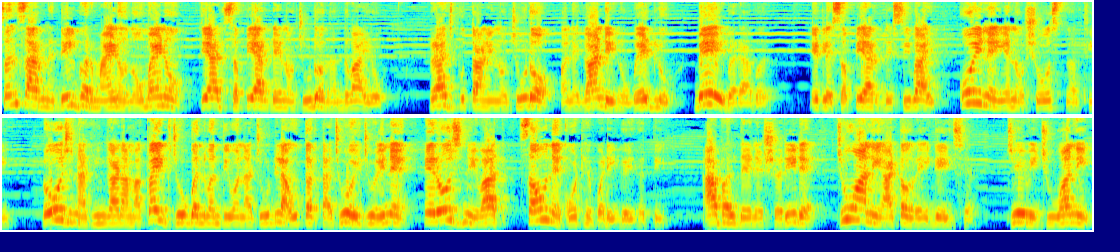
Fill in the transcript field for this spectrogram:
સંસારને દિલભર માયણો નો માયણો ત્યાં જ સપિયારદેનો ચૂડો નંદવાયો. રાજપુતાણીનો ચૂડો અને ગાંડીનું બેડલું બેય બરાબર. એટલે સપિયારદે સિવાય કોઈને એનો શોષ નથી. રોજના ધીંગાણામાં કંઈક જોબનવંતીઓના ચૂડલા ઉતરતા જોઈ જોઈને એ રોજની વાત સૌને કોઠે પડી ગઈ હતી. આભલદેને શરીરે જુવાની આટો રહી ગઈ છે. જેવી જુવાની,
